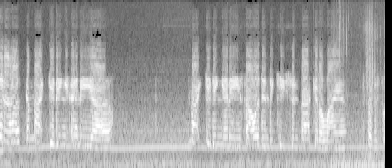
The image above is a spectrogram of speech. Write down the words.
Tanner Husk, I'm not getting any, uh, not getting any solid indication back at Alliance for the.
